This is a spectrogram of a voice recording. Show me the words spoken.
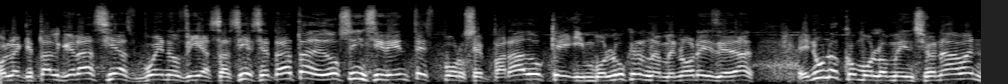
Hola, ¿qué tal? Gracias, buenos días. Así es, se trata de dos incidentes por separado que involucran a menores de edad. En uno, como lo mencionaban,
